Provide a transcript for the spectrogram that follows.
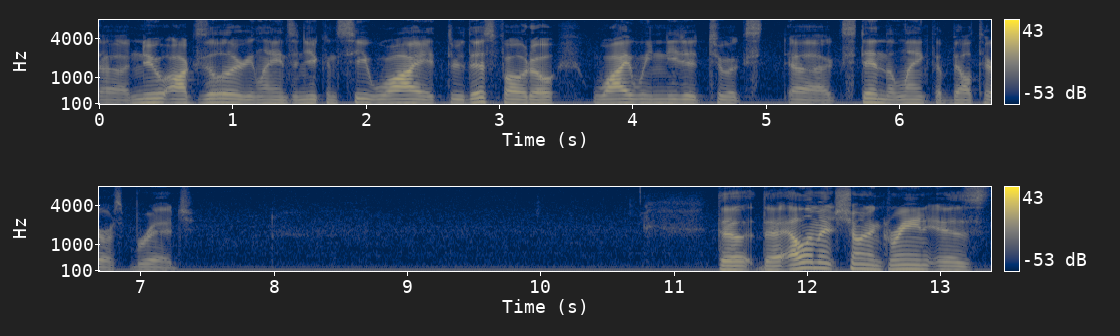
uh, new auxiliary lanes, and you can see why through this photo why we needed to ex uh, extend the length of Belle Terrace Bridge. The the element shown in green is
